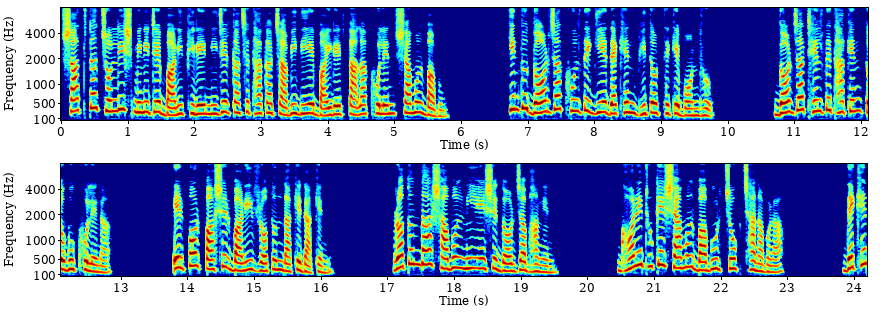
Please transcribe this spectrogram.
সাতটা চল্লিশ মিনিটে বাড়ি ফিরে নিজের কাছে থাকা চাবি দিয়ে বাইরের তালা খোলেন শ্যামলবাবু। কিন্তু দরজা খুলতে গিয়ে দেখেন ভিতর থেকে বন্ধ। দরজা ঠেলতে থাকেন তবু খোলে না। এরপর পাশের বাড়ির রতনদাকে ডাকেন। রতনদা শাবল নিয়ে এসে দরজা ভাঙেন। ঘরে ঢুকে শ্যামল বাবুর চোখ ছানাবড়া দেখেন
